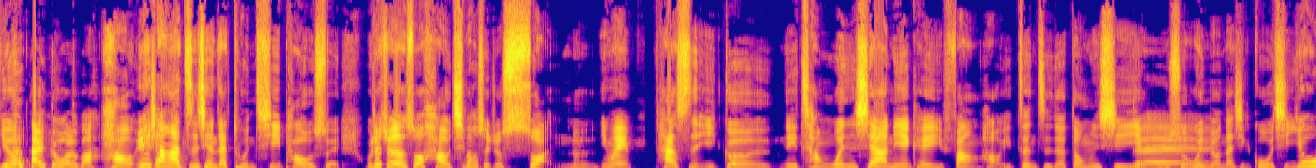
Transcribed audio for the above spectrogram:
用。太多了吧？好，因为像他之前在囤气泡水，我就觉得说好，气泡水就算了，嗯因为它是一个你常温下你也可以放好一阵子的东西，也无所谓，对不用担心过期。优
